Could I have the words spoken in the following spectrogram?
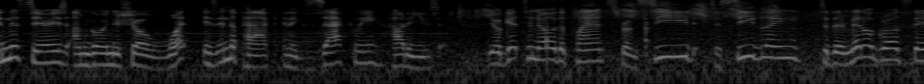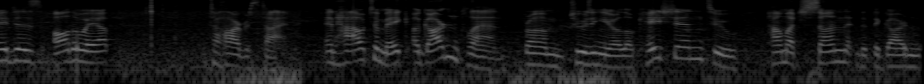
In this series, I'm going to show what is in the pack and exactly how to use it. You'll get to know the plants from seed to seedling to their middle growth stages all the way up to harvest time and how to make a garden plan from choosing your location to how much sun that the garden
